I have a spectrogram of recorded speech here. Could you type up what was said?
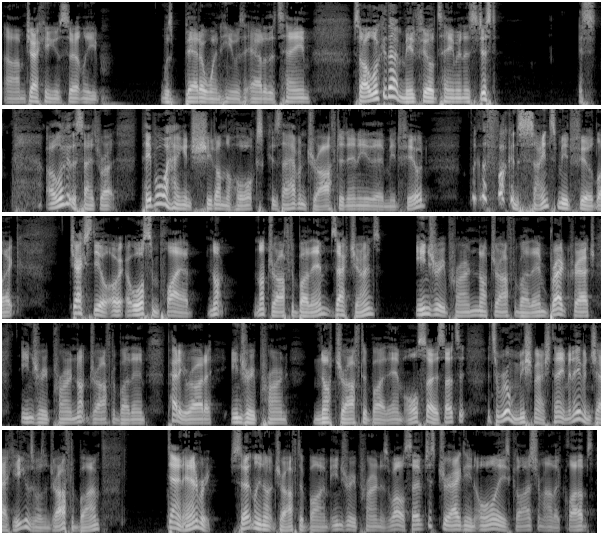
um, Jack Higgins certainly was better when he was out of the team. So I look at that midfield team, and it's just, it's. I look at the Saints, right? People were hanging shit on the Hawks because they haven't drafted any of their midfield. Look at the fucking Saints midfield. Like Jack Steele, awesome player, not not drafted by them. Zach Jones, injury prone, not drafted by them. Brad Crouch, injury prone, not drafted by them. Paddy Ryder, injury prone, not drafted by them. Also, so it's a, it's a real mishmash team, and even Jack Higgins wasn't drafted by him. Dan Hannebery, certainly not drafted by him, injury prone as well. So they've just dragged in all these guys from other clubs,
